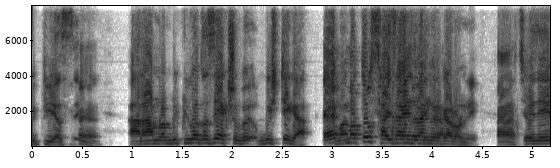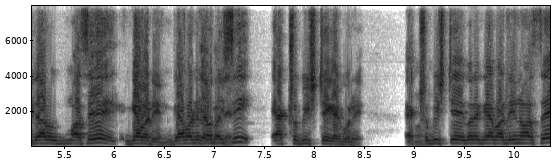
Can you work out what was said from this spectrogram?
বিক্রি আছে। হ্যাঁ। আর আমরা বিক্রি করতেছি একশো বিশ টাকা। একমাত্র সাইজ ভাঙার কারণে। আচ্ছা। এই যে এটা আছে গ্যাবাডিন গ্যাবাডিনও। দিছি একশো বিশ টাকা করে। একশো বিশ টাকা করে গ্যাবাডিনও আছে।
